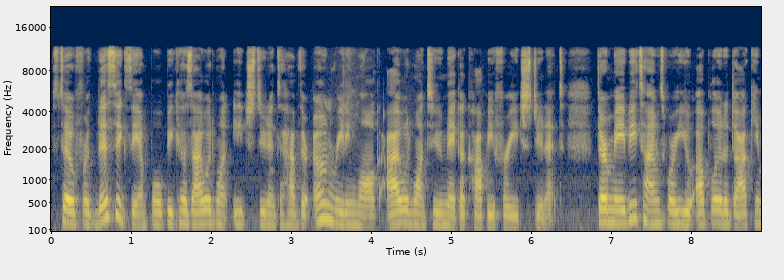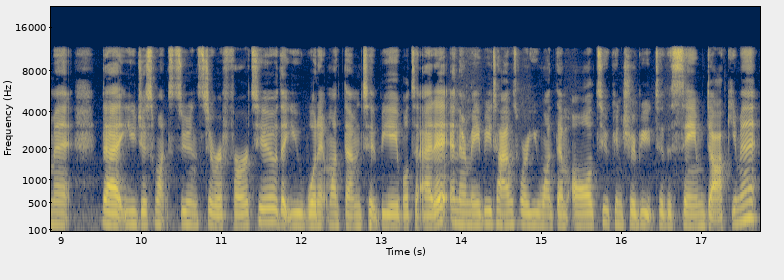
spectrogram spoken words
So for this example, because I would want each student to have their own reading log, I would want to make a copy for each student. There may be times where you upload a document that you just want students to refer to that you wouldn't want them to be able to edit, and there may be times where you want them all to contribute to the same document,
